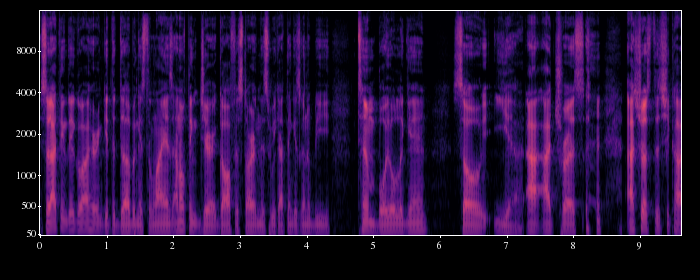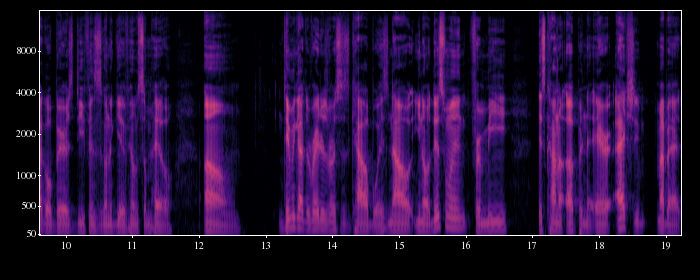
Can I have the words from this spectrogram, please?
so I think they go out here and get the dub against the Lions. I don't think Jared Goff is starting this week. I think it's going to be Tim Boyle again. So yeah, I, I trust I trust the Chicago Bears defense is going to give him some hell. Um, then we got the Raiders versus the Cowboys. Now you know this one for me is kind of up in the air. Actually, my bad.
